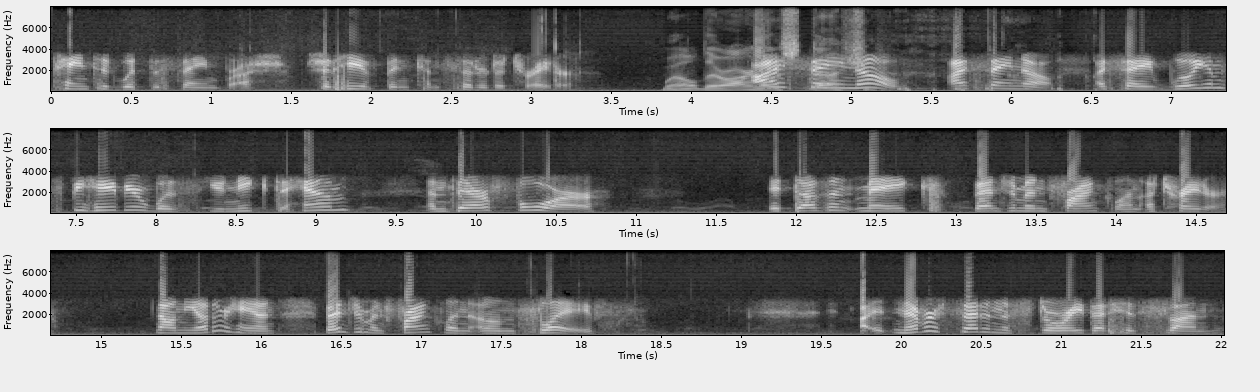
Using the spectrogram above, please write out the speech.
painted with the same brush? Should he have been considered a traitor? Well, there are no I say no. I say no. I say William's behavior was unique to him, and therefore it doesn't make Benjamin Franklin a traitor. Now, on the other hand, Benjamin Franklin owned slaves. It never said in the story that his son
